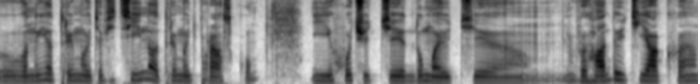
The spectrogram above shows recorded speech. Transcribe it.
вони отримують офіційно отримують поразку. І хочуть, е, думають, е, вигадують, як е,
